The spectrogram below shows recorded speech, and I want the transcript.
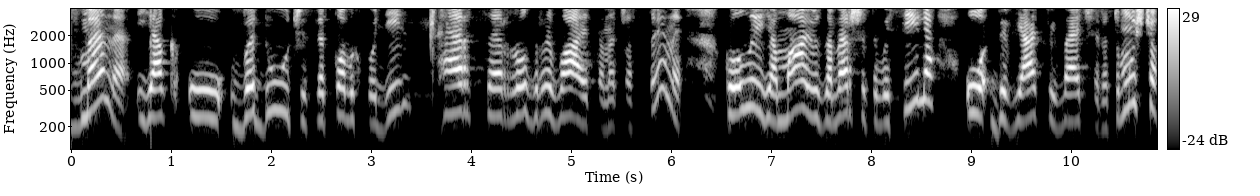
В мене, як у ведучі святкових подій, серце розривається на частини, коли я маю завершити весілля о 9 вечора, тому що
